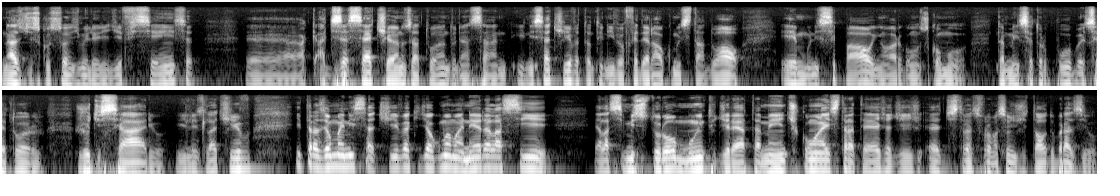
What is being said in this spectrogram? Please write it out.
nas discussões de melhoria de eficiência é, há 17 anos atuando nessa iniciativa, tanto em nível federal como estadual e municipal, em órgãos como também setor público, setor judiciário e legislativo, e trazer uma iniciativa que de alguma maneira ela se ela se misturou muito diretamente com a estratégia de, eh, de transformação digital do Brasil,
